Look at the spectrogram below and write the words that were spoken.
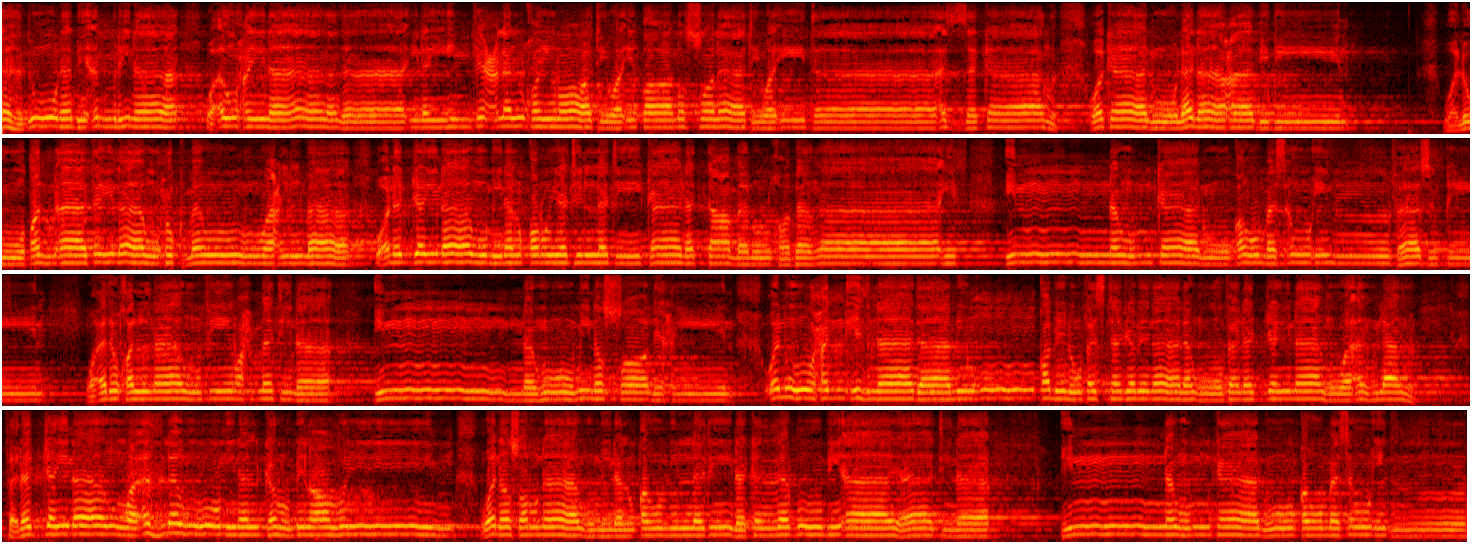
يهدون بأمرنا وأوحينا إليهم فعل الخيرات وإقام الصلاة وإيتاء الزكاة وكانوا لنا عابدين. ولوطا آتيناه حكما وعلما ونجيناه من القرية التي كانت تعمل الخبائث. إنهم كانوا قوم سوء فاسقين. وأدخلناه في رحمتنا إنه من الصالحين. ونوحا إذ نادى من قبل فاستجبنا له فنجيناه وأهله فنجيناه وأهله من الكرب العظيم. ونصرناه من القوم الذين كذبوا بآياتنا إنهم كانوا قوم سوء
